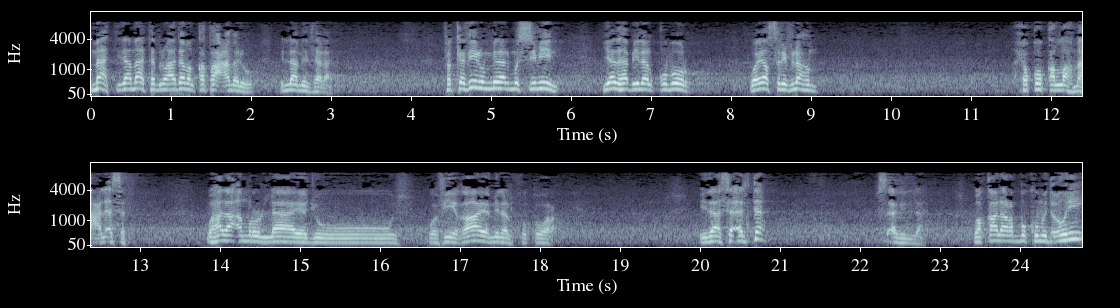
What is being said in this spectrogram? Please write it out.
مات إذا مات ابن آدم انقطع عمله إلا من ثلاث. فكثير من المسلمين يذهب إلى القبور ويصرف لهم حقوق الله مع الأسف. وهذا أمر لا يجوز وفي غاية من الخطورة. إذا سألت اسأل الله. وقال ربكم ادعوني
